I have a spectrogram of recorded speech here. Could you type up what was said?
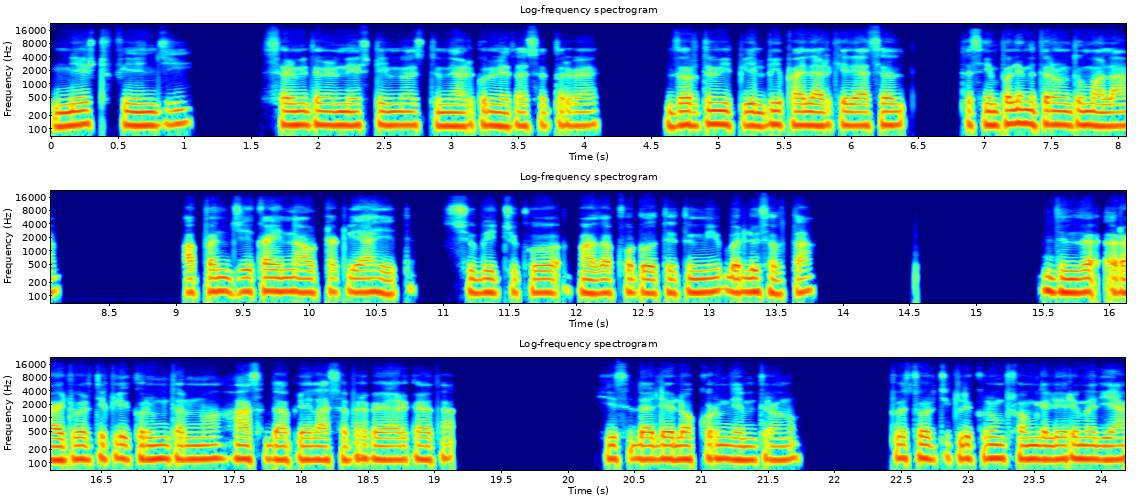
Next P N G sir मित्रांनो नेक्स्ट इमेज तुम्ही ॲड करून घेत असाल तर काय? जर तुम्ही P L B file add केली असेल तर सिम्पली मित्रांनो तुम्हाला. आपण जे काही नाव टाकले आहेत शुभेच्छुक हो. माझा फोटो ते तुम्ही बदलू शकता. राईटवरती क्लिक करून मित्रांनो हा सुद्धा आपल्याला अशा प्रकारे ॲड करता. ही सुद्धा डे लॉक करून घ्या मित्रांनो. प्लसवरती क्लिक करून फ्रॉम गॅलरीमध्ये या.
